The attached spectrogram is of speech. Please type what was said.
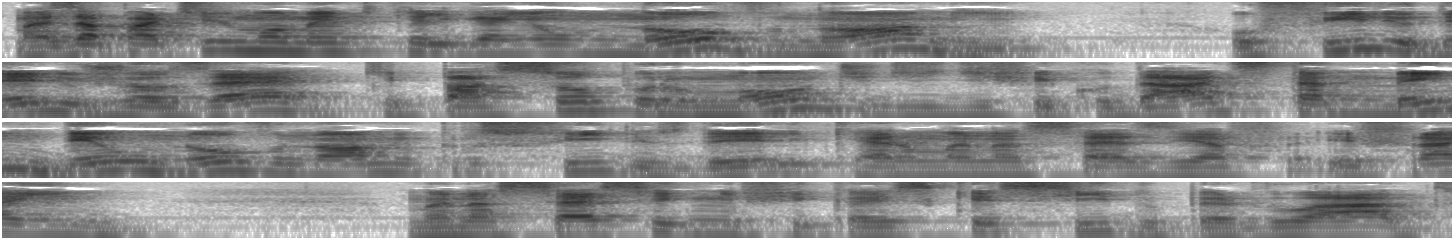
Mas a partir do momento que ele ganhou um novo nome, o filho dele, José, que passou por um monte de dificuldades, também deu um novo nome para os filhos dele, que eram Manassés e Efraim. Manassés significa esquecido, perdoado.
